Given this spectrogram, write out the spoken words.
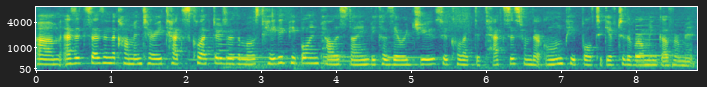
Um, as it says in the commentary, tax collectors are the most hated people in Palestine because they were Jews who collected taxes from their own people to give to the Roman government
